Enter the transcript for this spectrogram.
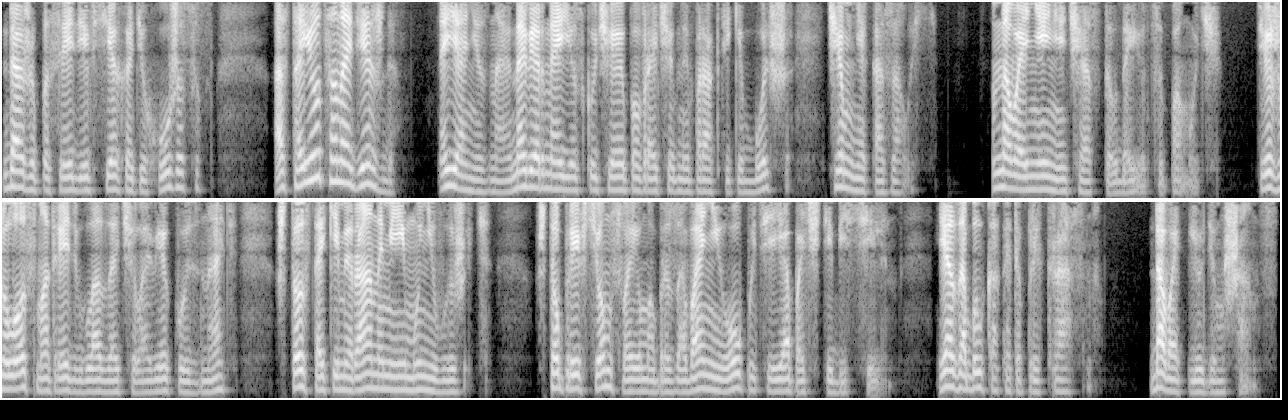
Даже посреди всех этих ужасов остается надежда. Я не знаю, наверное, я скучаю по врачебной практике больше, чем мне казалось. На войне не часто удается помочь. Тяжело смотреть в глаза человеку и знать, что с такими ранами ему не выжить, что при всем своем образовании и опыте я почти бессилен. Я забыл, как это прекрасно — давать людям шанс.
